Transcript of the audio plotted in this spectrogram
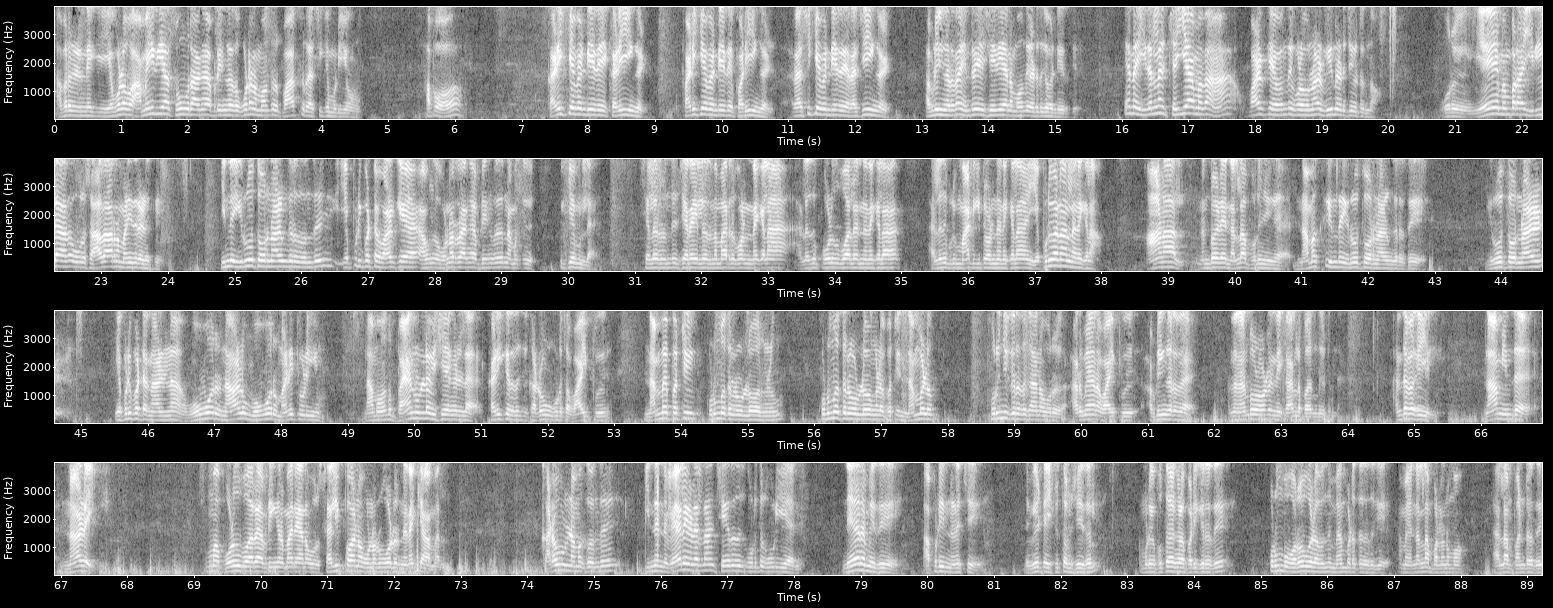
அவர்கள் இன்னைக்கு எவ்வளவு அமைதியாக தூங்குறாங்க அப்படிங்கிறத கூட நம்ம வந்து பார்த்து ரசிக்க முடியும். அப்போது கழிக்க வேண்டியதை கழியுங்கள் படிக்க வேண்டியதை படியுங்கள் ரசிக்க வேண்டியதை ரசியுங்கள் அப்படிங்கிறதான் இன்றைய செய்தியாக நம்ம வந்து எடுத்துக்க வேண்டியிருக்கு. ஏன்னா இதெல்லாம் செய்யாமல் தான் வாழ்க்கையை வந்து இவ்வளவு நாள் வீணடிச்சுக்கிட்டு இருந்தோம். ஒரு ஏ மெம்பராக இல்லாத ஒரு சாதாரண மனிதர்களுக்கு இந்த இருபத்தோரு நாளுங்கிறது வந்து எப்படிப்பட்ட வாழ்க்கையை அவங்க உணர்றாங்க அப்படிங்கிறது நமக்கு முக்கியம் இல்லை சிலர் வந்து சிறையில் இருந்த மாதிரி இருக்கும்னு நினைக்கலாம் அல்லது பொழுது போகலன்னு நினைக்கலாம் அல்லது இப்படி மாட்டிக்கிட்டோன்னு நினைக்கலாம் எப்படி வேணாலும் நினைக்கலாம். ஆனால் நண்பர்களே நல்லா புரிஞ்சுங்க நமக்கு இந்த இருபத்தோரு நாளுங்கிறது இருபத்தோரு நாள் எப்படிப்பட்ட நாள்னா ஒவ்வொரு நாளும் ஒவ்வொரு மணித்துளியும் நாம் வந்து பயனுள்ள விஷயங்களில் கழிக்கிறதுக்கு கடவுள் கொடுத்த வாய்ப்பு நம்மை பற்றி குடும்பத்தில் உள்ளவர்களும் குடும்பத்தில் உள்ளவங்களை பற்றி நம்மளும் புரிஞ்சுக்கிறதுக்கான ஒரு அருமையான வாய்ப்பு அப்படிங்கிறத அந்த நண்பர்களோடு இன்னைக்கு காலில் பகிர்ந்துக்கிட்டு இருந்தேன். அந்த வகையில் நாம் இந்த நாளை சும்மா பொழுது போகிற அப்படிங்கிற மாதிரியான ஒரு சலிப்பான உணர்வோடு நினைக்காமல் கடவுள் நமக்கு வந்து இன்னென்ன வேலைகளெல்லாம் செய்கிறதுக்கு கொடுத்துக்கூடிய நேரம் இது அப்படின்னு நினச்சி இந்த வீட்டை சுத்தம் செய்தல் நம்முடைய புத்தகங்களை படிக்கிறது குடும்ப உறவுகளை வந்து மேம்படுத்துறதுக்கு நம்ம என்னெல்லாம் பண்ணணுமோ அதெல்லாம் பண்ணுறது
